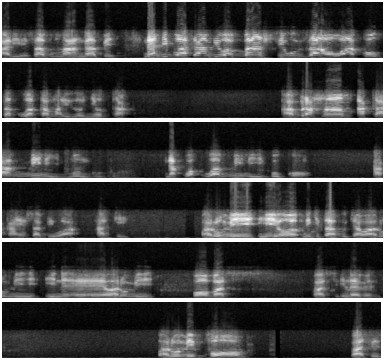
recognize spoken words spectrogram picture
alihesabu ali mara ngapi. Na ndipo akaambiwa basi uzao wako utakuwa kama hizo nyota. Abraham akaamini Mungu na kwa kuamini huko akahesabiwa haki. Warumi hiyo ni kitabu cha Warumi in, e, e, Warumi 4 verse, verse 11 Warumi 4 verses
